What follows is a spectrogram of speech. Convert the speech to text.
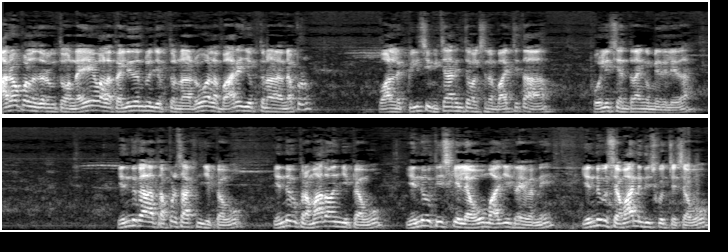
ఆరోపణలు జరుగుతున్నాయి వాళ్ళ తల్లిదండ్రులు చెప్తున్నారు వాళ్ళ భార్య చెప్తున్నాడు అన్నప్పుడు వాళ్ళని పిలిచి విచారించవలసిన బాధ్యత పోలీస్ యంత్రాంగం మీద లేదా? ఎందుకు అలా తప్పుడు సాక్ష్యం చెప్పావు? ఎందుకు ప్రమాదం అని చెప్పావు? ఎందుకు తీసుకెళ్ళావు మాజీ డ్రైవర్ని? ఎందుకు శవాన్ని తీసుకొచ్చేసావు?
